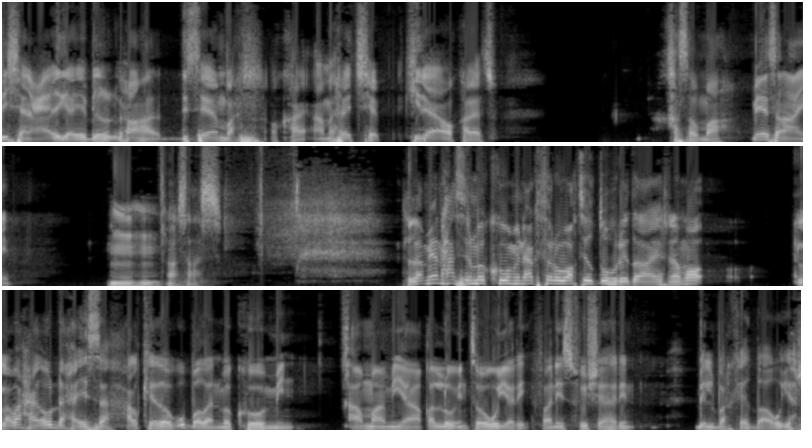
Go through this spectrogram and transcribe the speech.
bishan caadiga iyo bil muxuu ahaa december oo kale ama rajab kidaa oo kaleeto khasab maaha miyaysan ahayn saas lam yanxasir ma koomin akharu waqti duhri daahirnimo laba xayd u dhexaysa halkeeda ugu badan ma koomin amaa miyaa aqalow inta ugu yari fa nisfu shahrin bil barkeed baa ugu yar.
